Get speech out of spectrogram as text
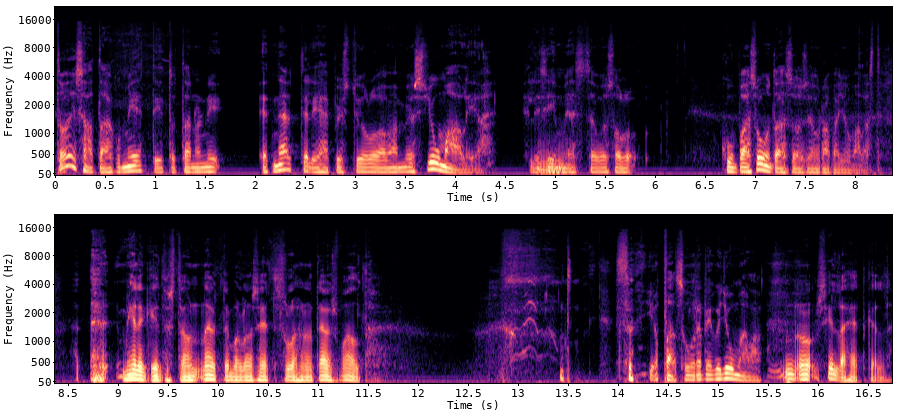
Toisaalta kun miettii, tota, no niin, että näyttelijä pystyy luomaan myös jumalia. Eli mm. siinä mielessä se voisi olla kumpaan suuntaan se on seuraava Jumalasta. Mielenkiintoista on näyttämällä on se, että sulla on täys valta. se on jopa suurempi kuin Jumala. No sillä hetkellä.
